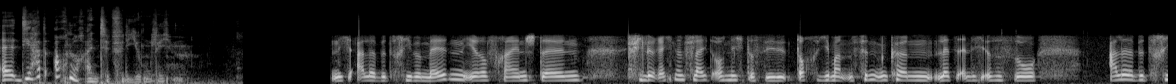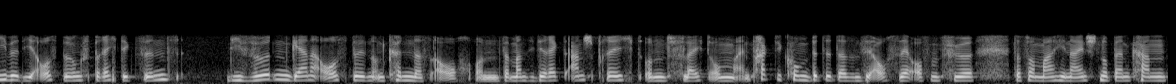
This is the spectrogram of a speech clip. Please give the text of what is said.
äh, die hat auch noch einen Tipp für die Jugendlichen. Nicht alle Betriebe melden ihre freien Stellen. Viele rechnen vielleicht auch nicht, dass sie doch jemanden finden können. Letztendlich ist es so, alle Betriebe, die ausbildungsberechtigt sind, die würden gerne ausbilden und können das auch. Und wenn man sie direkt anspricht und vielleicht um ein Praktikum bittet, da sind sie auch sehr offen für, dass man mal hineinschnuppern kann,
